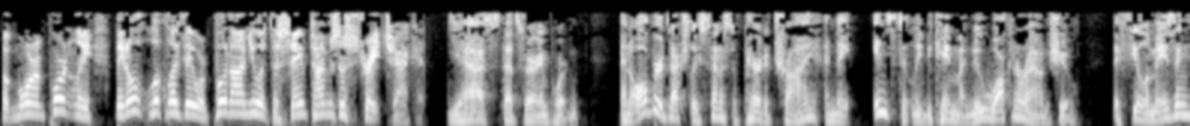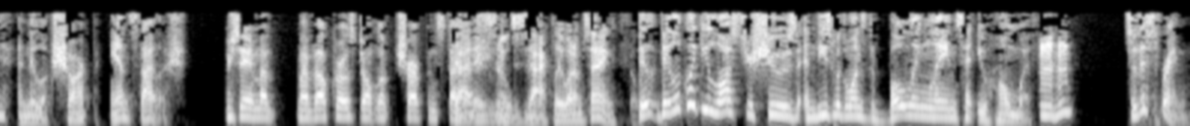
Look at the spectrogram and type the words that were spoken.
But more importantly, they don't look like they were put on you at the same time as a straitjacket. Yes, that's very important. And Allbirds actually sent us a pair to try, and they instantly became my new walking around shoe. They feel amazing, and they look sharp and stylish. You're saying my my Velcros don't look sharp and stylish? That is exactly what I'm saying. They, they look like you lost your shoes, and these were the ones the bowling lane sent you home with. Mm-hmm. So this spring,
